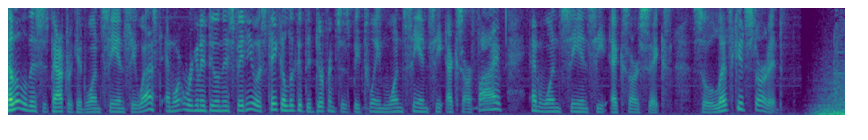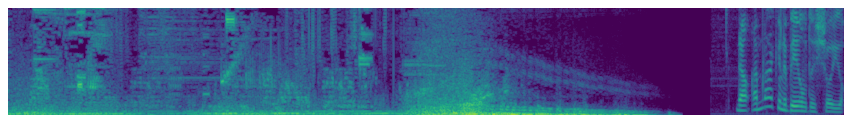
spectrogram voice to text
Hello, this is Patrick at OneCNC West, and what we're going to do in this video is take a look at the differences between OneCNC XR5 and OneCNC XR6. So let's get started. Now, I'm not going to be able to show you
